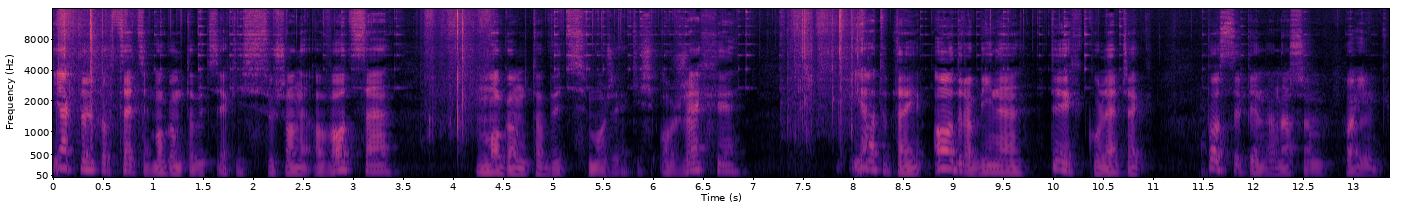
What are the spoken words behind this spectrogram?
jak tylko chcecie. Mogą to być jakieś suszone owoce, mogą to być może jakieś orzechy. Ja tutaj odrobinę tych kuleczek posypię na naszą choinkę.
